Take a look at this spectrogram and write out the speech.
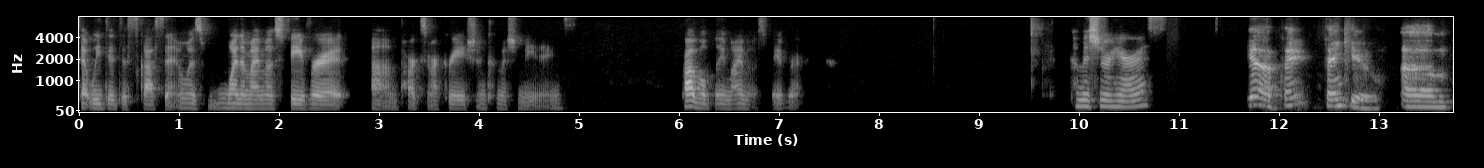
that we did discuss it and was one of my most favorite um, Parks and Recreation Commission meetings. Probably my most favorite. Commissioner Harris? Yeah, thank, thank you. Um,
